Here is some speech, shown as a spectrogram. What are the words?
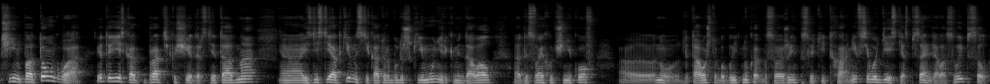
чин по тонгва – это и есть как практика щедрости. Это одна э, из десяти активностей, которую Будда не рекомендовал э, для своих учеников – Э, ну, для того, чтобы быть, ну, как бы свою жизнь посвятить дхарме. Их всего 10 я специально для вас выписал.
